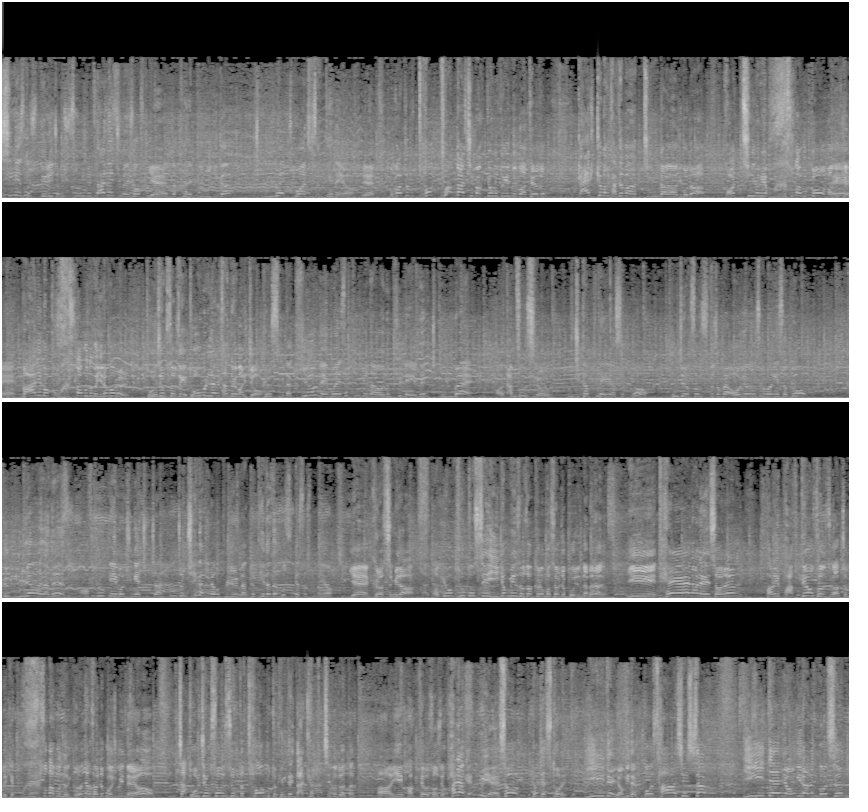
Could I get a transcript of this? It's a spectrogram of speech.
신예 선수들이 좀 승리를 따내주면서 예. 선수전적한의 분위기가 정말 좋아진 상태네요. 예. 뭔가 좀 터프한 맛이 선수 있는 것 같아요. 좀 깔끔하게 다듬어진다기보다 거칠게 확 쏟아붓고 막 네. 이렇게 많이 먹고 확 쏟아붓는 거 이런 거를 도지혁 선수에게 도움을 양 상대로 말이죠. 그렇습니다. 귀여운 외모에서 풍겨 나오는 플레이는 정말 어, 남성스러운 우직한 플레이였었고 도재혁 선수도 정말 어려운 상황에서도 그 물량 하나는 어, 프로게이머 중에 진짜 현존 최강이라고 불릴 만큼 대단한 모습이었었네요. 예, 그렇습니다. 어떻게 보면 프로토스의 이경민 선수가 그런 모습을 좀 보여준다면 은 이 테란에서는 바로 이 박대호 선수가 좀 이렇게 확 쏟아붓는 그런 양상을 좀 보여주고 있네요. 자 도지혁 선수부터 처음부터 굉장히 날카롭게 찍어 들었던 아, 이 박대호 선수의 활약에 의해서 현재 스코어는 2대 0이 됐고 사실상 2대 0이라는 것은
